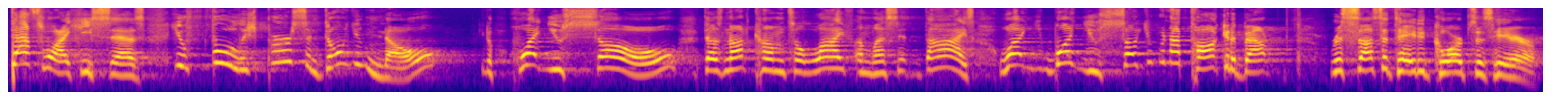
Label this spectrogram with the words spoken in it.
That's why he says, You foolish person, don't you know? You know, what you sow does not come to life unless it dies. What, what you sow, you, we're not talking about resuscitated corpses here.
